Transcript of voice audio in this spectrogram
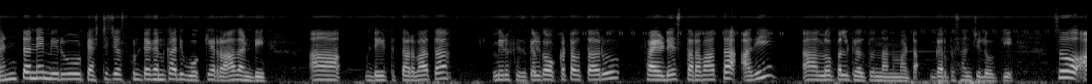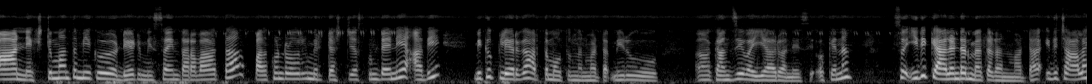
వెంటనే మీరు టెస్ట్ చేసుకుంటే కనుక అది ఓకే రాదండి. డేట్ తర్వాత మీరు ఫిజికల్గా ఒక్కటవుతారు. ఫైవ్ డేస్ తర్వాత అది లోపలికి వెళ్తుందనమాట గర్భసంచిలోకి. సో ఆ నెక్స్ట్ మంత్ మీకు డేట్ మిస్ అయిన తర్వాత పదకొండు రోజులు మీరు టెస్ట్ చేసుకుంటేనే అది మీకు క్లియర్గా అర్థమవుతుందనమాట మీరు కన్సీవ్ అయ్యారు అనేసి ఓకేనా? సో ఇది క్యాలెండర్ మెథడ్ అనమాట ఇది చాలా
